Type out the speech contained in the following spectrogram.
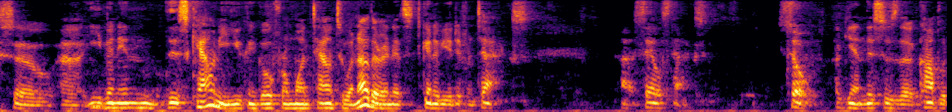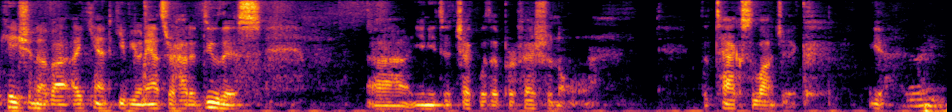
So uh, even in this county, you can go from one town to another, and it's going to be a different tax, uh, sales tax. So again, this is the complication of I, I can't give you an answer how to do this. Uh, you need to check with a professional. The tax logic. Yeah. Are there any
